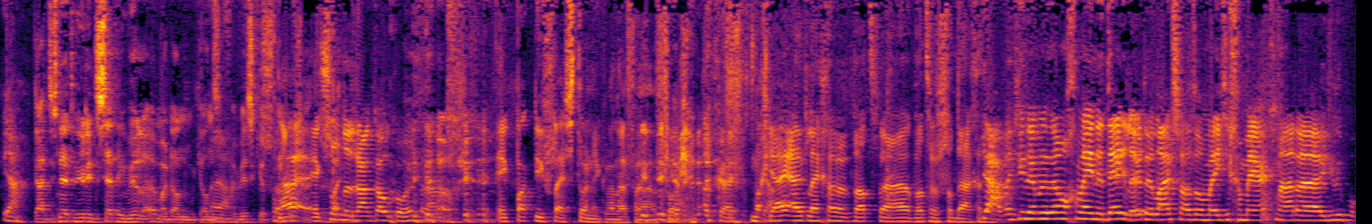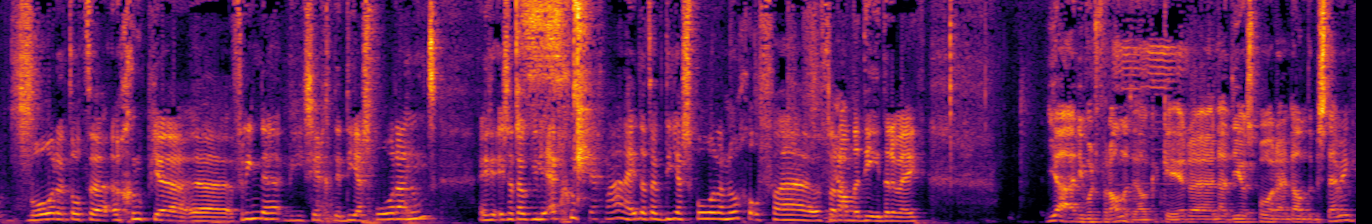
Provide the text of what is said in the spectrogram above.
Ja. ja, het is net hoe jullie de setting willen, maar dan moet je anders Ja. even whisky op tafel zetten. ik- zonder drank ook hoor. trouwens. Ik pak die fles tonic wel even aan voor. Mag Ja. jij uitleggen wat, we- wat we vandaag gedaan Ja, want jullie hebben een algemene deler. De luisteraar had al een beetje gemerkt. Maar eh, jullie behoren tot eh, een groepje eh, vrienden die zich de diaspora noemt. Is, is dat ook jullie appgroep, zeg maar? Heet dat ook diaspora nog? Of eh, verandert die iedere week? Ja, die wordt veranderd elke keer eh, naar Diaspora en dan de bestemming.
